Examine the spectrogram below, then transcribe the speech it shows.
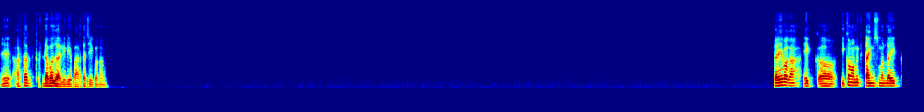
म्हणजे अर्थात डबल झालेली आहे भारताची इकॉनॉमी तर हे बघा एक इकॉनॉमिक टाइम्समधला एक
